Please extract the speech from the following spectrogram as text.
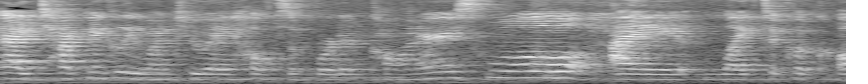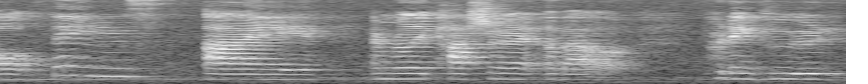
I technically went to a health supportive culinary school. Cool. I like to cook all things. I am really passionate about putting food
